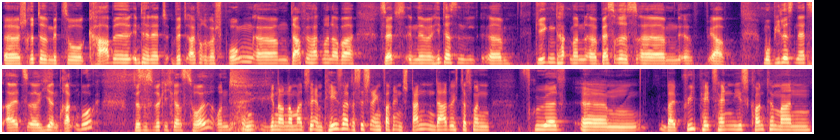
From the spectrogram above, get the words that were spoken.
äh, Schritte mit so Kabel, Internet wird einfach übersprungen. Ähm, dafür hat man aber selbst in der hintersten äh, Gegend hat man äh, besseres ähm, äh, ja, mobiles Netz als äh, hier in Brandenburg. Das ist wirklich ganz toll. Und, und genau, nochmal zu M-Pesa. Das ist einfach entstanden dadurch, dass man früher ähm, bei Prepaid-Handys konnte man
